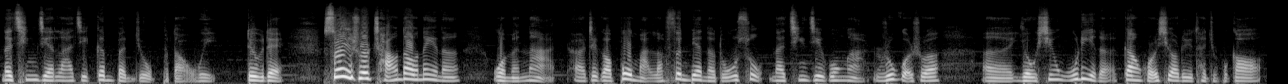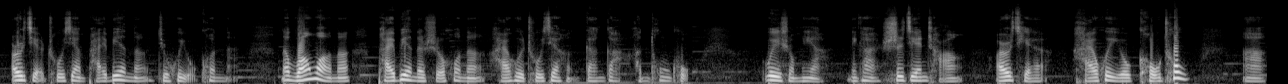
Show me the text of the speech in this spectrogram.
那清洁垃圾根本就不到位，对不对？所以说肠道内呢，我们呐，呃，这个布满了粪便的毒素，那清洁工啊，如果说呃有心无力的干活效率它就不高，而且出现排便呢就会有困难。那往往呢，排便的时候呢，还会出现很尴尬、很痛苦。为什么呀？你看时间长，而且还会有口臭。啊，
